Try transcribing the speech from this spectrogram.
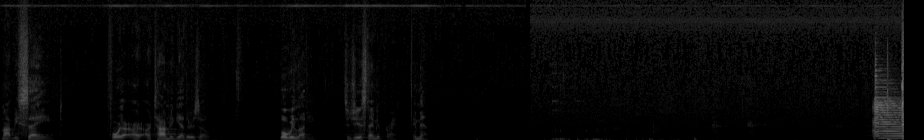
might be saved before our, our time together is over. Lord, we love you. It's in Jesus' name we pray. Amen. I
